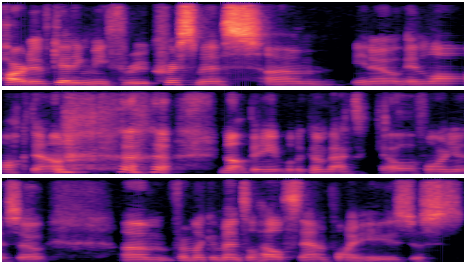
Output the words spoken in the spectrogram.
part of getting me through Christmas, um, you know, in lockdown, not being able to come back to California. So, um, from like a mental health standpoint, he's just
